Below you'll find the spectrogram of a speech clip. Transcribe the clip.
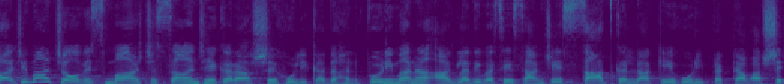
અંબાજીમાં ચોવીસ માર્ચ સાંજે કરાશે હોલિકા દહન. પૂર્ણિમાના આગલા દિવસે સાંજે સાત કલાકે હોળી પ્રગટાવાશે.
